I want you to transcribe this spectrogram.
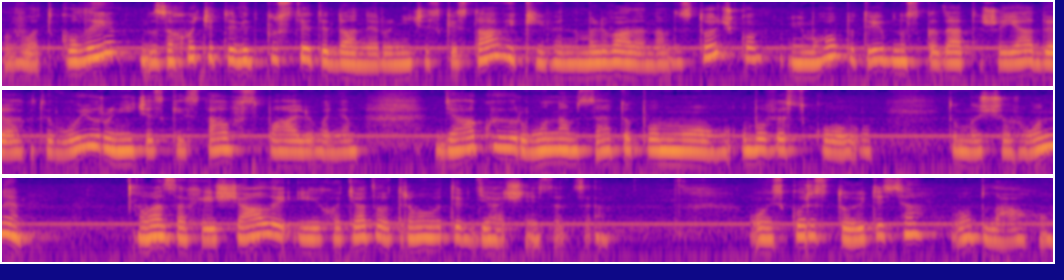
От, Коли захочете відпустити даний рунічний став, який ви намалювали на листочку, його потрібно сказати, що я деактивую рунічний став спалюванням. Дякую рунам за допомогу. Обов'язково. Тому що руни вас захищали і хочуть отримувати вдячність за це. Ось, користуйтеся во благо.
